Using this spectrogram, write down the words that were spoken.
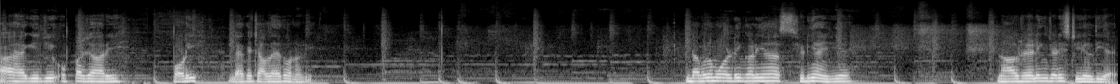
ਆ ਹੈਗੀ ਜੀ ਉੱਪਰ ਜਾ ਰਹੀ ਪੌੜੀ, ਲੈ ਕੇ ਚੱਲਦੇ ਆ ਤੁਹਾਨੂੰ ਜੀ। ਡਬਲ ਮੋਲਡਿੰਗ ਵਾਲੀਆਂ ਸੀੜੀਆਂ ਹੈ ਜੀ ਇਹ। ਨਾਲ ਰੇਲਿੰਗ ਜਿਹੜੀ ਸਟੀਲ ਦੀ ਹੈ।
